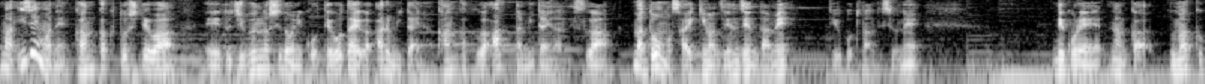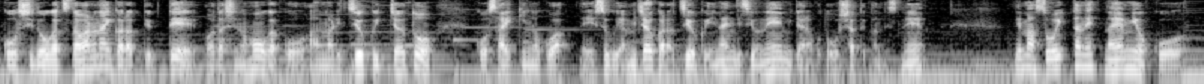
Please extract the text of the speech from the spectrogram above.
まあ以前はね感覚としては、えー、と自分の指導にこう手応えがあるみたいな感覚があったみたいなんですがまあどうも最近は全然ダメっていうことなんですよね。でこれなんかうまくこう指導が伝わらないからって言って私の方がこうあんまり強く言っちゃうとこう最近の子は、えーすぐ辞めちゃうから強く言えないんですよねみたいなことをおっしゃってたんですね。でまあそういったね悩みをこう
